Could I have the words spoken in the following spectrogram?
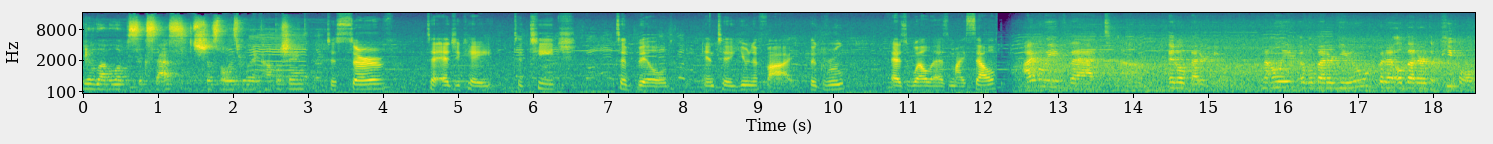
your level of success, it's just always really accomplishing. To serve, to educate, to teach, to build, and to unify the group as well as myself. I believe that um, it'll better you. Not only it will better you, but it'll better the people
